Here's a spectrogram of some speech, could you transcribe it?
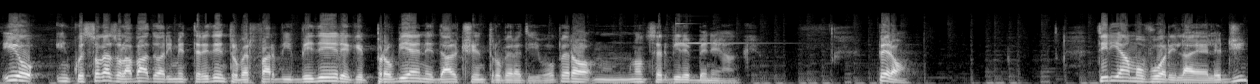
Io in questo caso la vado a rimettere dentro per farvi vedere che proviene dal centro operativo però mm, non servirebbe neanche. Però tiriamo fuori la LG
